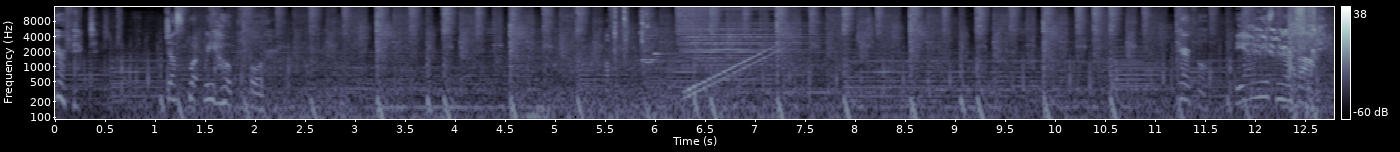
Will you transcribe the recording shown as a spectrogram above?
Perfect. Just what we hoped for. Careful. The enemy's nearby.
